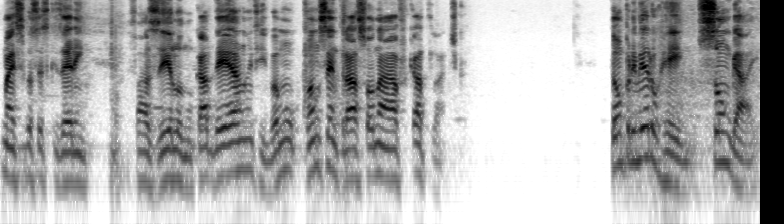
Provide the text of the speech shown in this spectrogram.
Mas se vocês quiserem fazê-lo no caderno, enfim, vamos, vamos centrar só na África Atlântica. Então, primeiro reino, Songhai.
